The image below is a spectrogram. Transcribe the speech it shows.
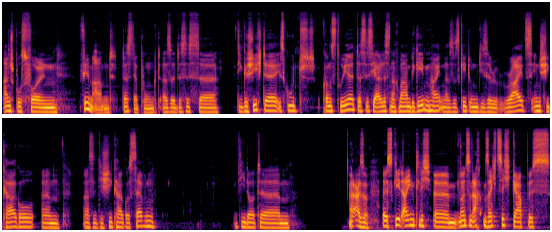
anspruchsvollen Filmabend. Das ist der Punkt. Also, das ist, äh, die Geschichte ist gut konstruiert, das ist ja alles nach wahren Begebenheiten. Also, es geht um diese Riots in Chicago, ähm, also die Chicago 7, die dort ähm, Also, es geht eigentlich, ähm, 1968 gab es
